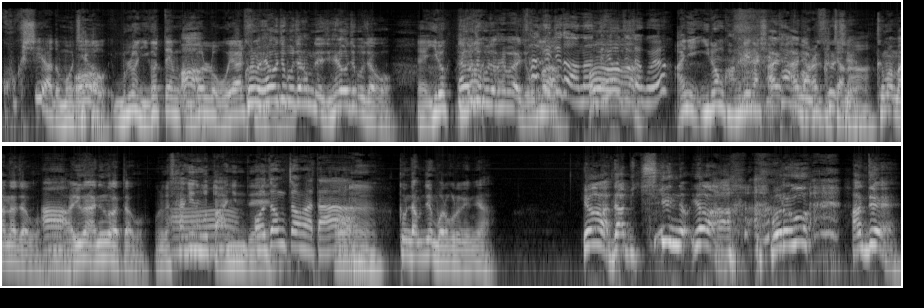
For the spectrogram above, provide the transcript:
혹시라도 뭐 제가 어. 물론 이것 때문에 아, 이걸로 오해할 수 그럼 헤어져 보자 하면 되지. 헤어져 보자고. 예, 이렇게 헤어져 보자고 해봐야지. 사귀지도. 않았는데 어, 헤어지자고요? 아니 이런 관계가 싫다고 아니, 아니, 말할 수 그렇지. 있잖아. 그만 만나자고. 아, 이건 아닌 것 같다고. 우리가 사귀는 것도 아닌데. 어정쩡하다. 예. 그럼 남자는 뭐라고 그러겠냐? 야, 나 미치겠냐? 야, 뭐라고? 안 돼.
